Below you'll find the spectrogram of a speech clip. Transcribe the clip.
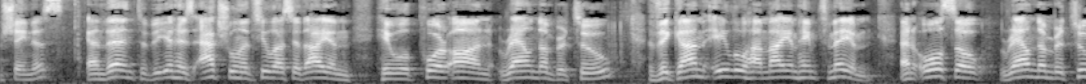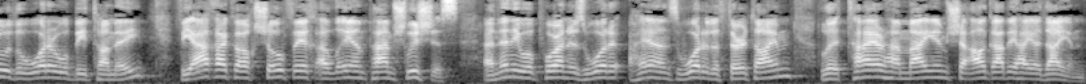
Shenis. And then to begin his actual Natilas Yadayim, he will pour on round number two. V'gam elu hamayim heim tmeim. And also round number two, the water will be tamei. V'achar koch shofech aleim pam shlishis. And then he will pour on his water, hands water the third time. L'tayr hamayim sha'al gabe hayadayim.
